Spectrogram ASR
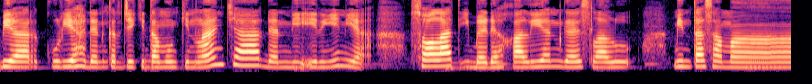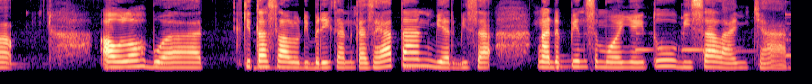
biar kuliah dan kerja kita mungkin lancar dan diiringin ya. Sholat ibadah kalian guys selalu minta sama Allah buat kita selalu diberikan kesehatan biar bisa ngadepin semuanya itu bisa lancar.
